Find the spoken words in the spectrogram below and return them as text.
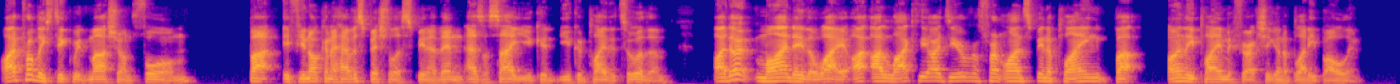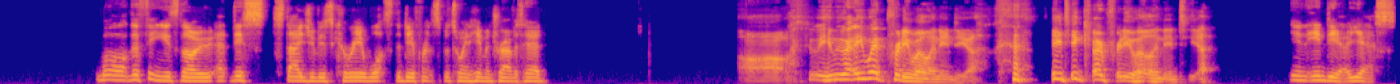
I'd probably stick with Marsh on form But if you're not going to have a specialist spinner, then as I say, you could you could play the two of them. I don't mind either way. I, I like the idea of a frontline spinner playing, but only play him if you're actually going to bloody bowl him. Well, the thing is, though, at this stage of his career, what's the difference between him and Travis Head? Oh, he, he went pretty well in India. he did go pretty well in India. In India, yes.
